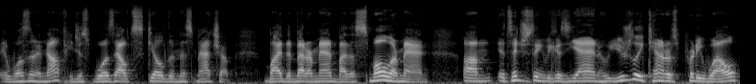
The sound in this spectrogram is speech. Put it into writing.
it wasn't enough. He just was outskilled in this matchup by the better man, by the smaller man. Um, it's interesting because Yan, who usually counters pretty well,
